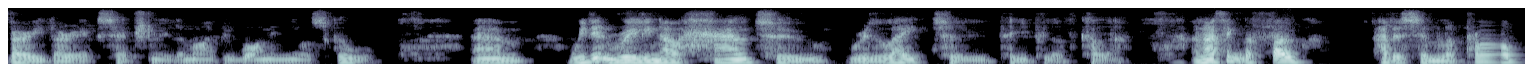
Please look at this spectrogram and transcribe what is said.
Very, very exceptionally, there might be one in your school. Um, we didn't really know how to relate to people of colour. And I think the folk had a similar problem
